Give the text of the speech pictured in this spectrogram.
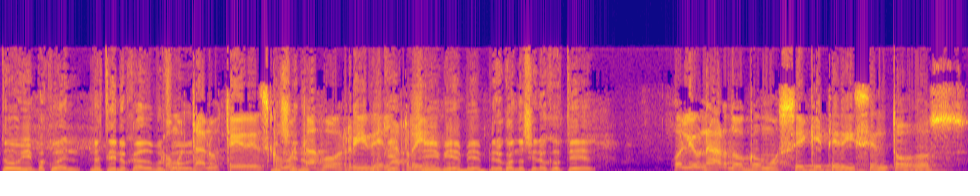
¿Todo bien, Pascual? No esté enojado, por ¿Cómo favor. están ustedes? No ¿Cómo se enoja. Sí, bien, bien. Pero cuando se enoja usted, O Leonardo, como sé que te dicen todos.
